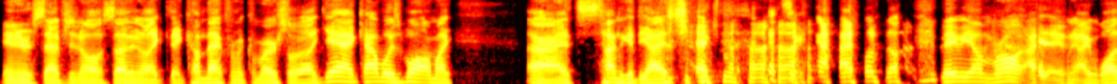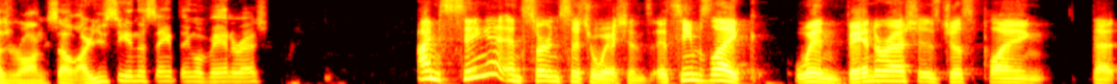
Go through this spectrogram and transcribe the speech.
an interception. All of a sudden, like they come back from a commercial, like, "Yeah, Cowboys ball." I'm like, "All right, it's time to get the eyes checked." like, I don't know, maybe I'm wrong. I, I was wrong. So, are you seeing the same thing with Vander Esch? I'm seeing it in certain situations. It seems like when Vander Esch is just playing that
